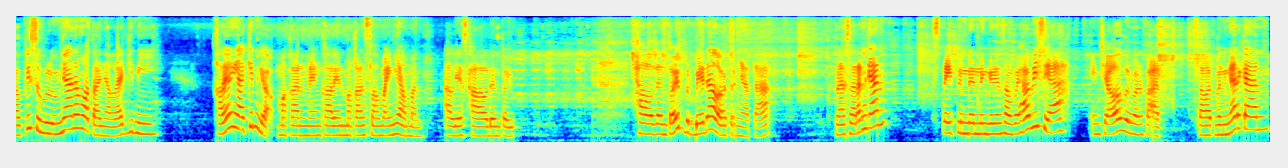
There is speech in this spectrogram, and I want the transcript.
Tapi sebelumnya Ana mau tanya lagi nih, kalian yakin gak makanan yang kalian makan selama ini aman? alias halal dan toib. Halal dan toib berbeda loh ternyata. Penasaran kan? Stay tune dan dengerin sampai habis ya. Insya Allah bermanfaat. Selamat mendengarkan.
